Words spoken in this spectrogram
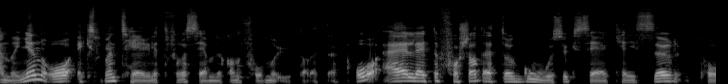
endringen og eksperimentere litt for å se om du kan få noe ut av dette. Og jeg leter fortsatt etter gode suksesscaser på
